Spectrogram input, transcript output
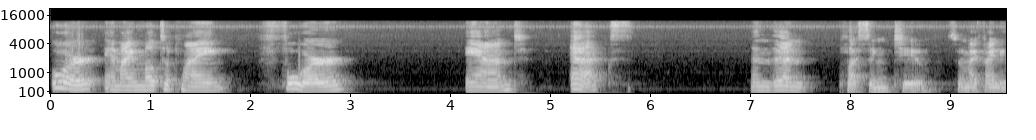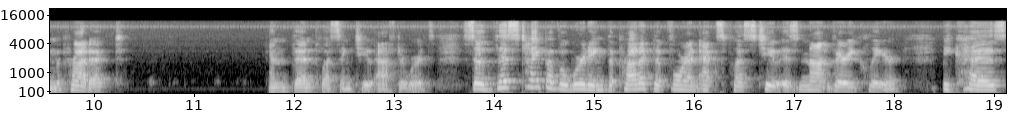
Or am I multiplying 4 and x and then plusing 2? So am I finding the product and then plusing 2 afterwards. So this type of a wording, the product of 4 and x plus 2, is not very clear because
